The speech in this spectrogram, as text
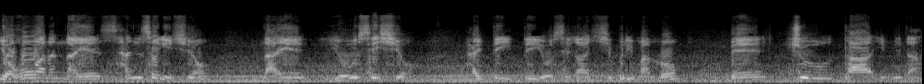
여호와는 나의 산성이시요 나의 요새시요 할 때 이때 요새가 히브리 말로 메주다입니다.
